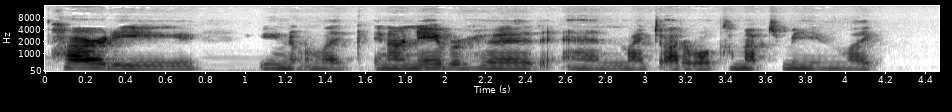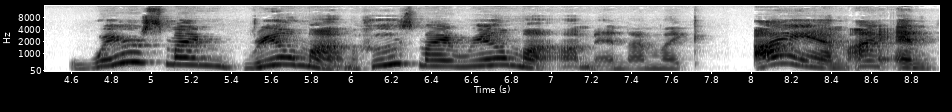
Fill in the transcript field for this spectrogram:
party, you know, like in our neighborhood, and my daughter will come up to me and like, "Where's my real mom? Who's my real mom?" And I'm like, "I am. I and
